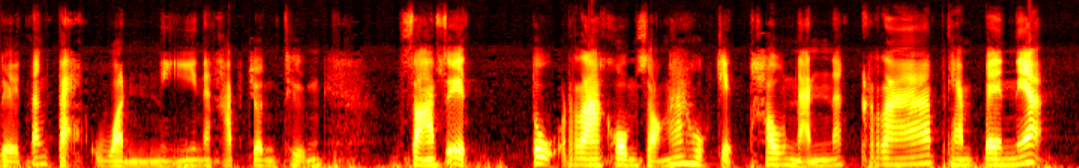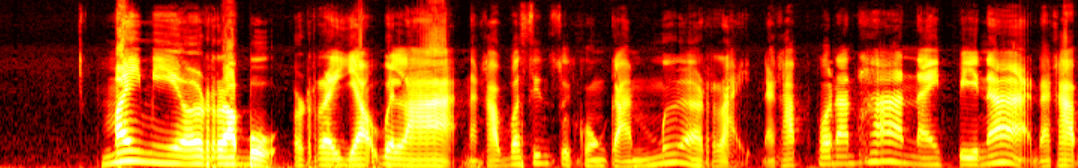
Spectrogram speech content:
เลยตั้งแต่วันนี้นะครับ จนถึง 31 ตุลาคม 2567 เท่านั้นนะครับ แคมเปญเนี้ย ไม่มีระบุระยะเวลานะครับว่าสิ้นสุดโครงการเมื่อไหร่นะครับเพราะนั้นถ้าในปีหน้านะครับ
